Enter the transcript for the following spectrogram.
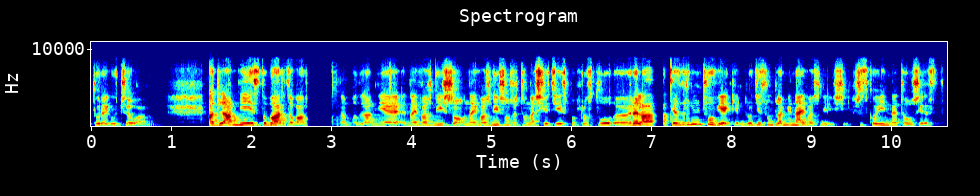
której uczyłam. A dla mnie jest to bardzo ważne bo dla mnie najważniejszą, najważniejszą rzeczą na świecie jest po prostu e, relacja z drugim człowiekiem. Ludzie są dla mnie najważniejsi. Wszystko inne to już jest,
